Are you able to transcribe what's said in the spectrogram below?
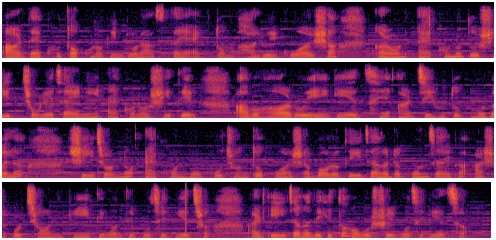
আর দেখো তখনও কিন্তু রাস্তায় একদম ভালোই কুয়াশা, কারণ এখনও তো শীত চলে যায়নি, এখনও শীতের আবহাওয়া রয়েই গিয়েছে। আর যেহেতু ভোরবেলা, সেই জন্য এখনও পর্যন্ত কুয়াশা। বলো তো এই জায়গাটা কোন জায়গা? আশা করছি অনেকেই ইতিমধ্যে বুঝে গিয়েছো। আর এই জায়গা দেখে তো অবশ্যই বুঝে গিয়েছো।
